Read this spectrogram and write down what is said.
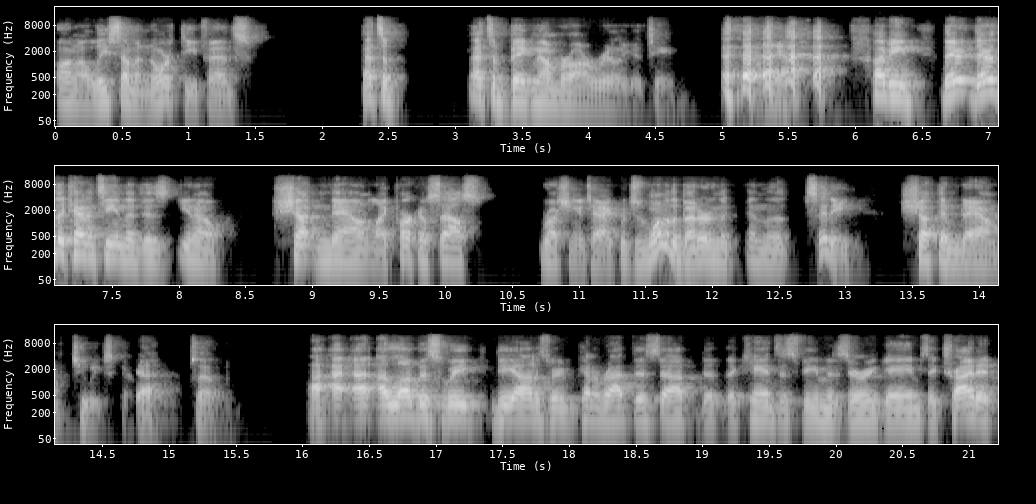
on a Lee's Summit North defense, that's a that's a big number on a really good team. I mean, they're they're the kind of team that is you know shutting down like Park Hill South's rushing attack, which is one of the better in the in the city, shut them down two weeks ago. Yeah. So I, I, I love this week, Dion, as we kind of wrap this up. The, the Kansas v Missouri games. They tried it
